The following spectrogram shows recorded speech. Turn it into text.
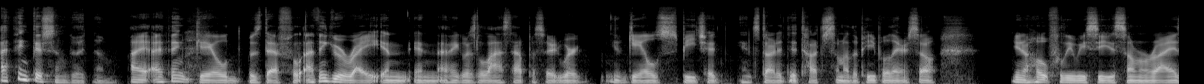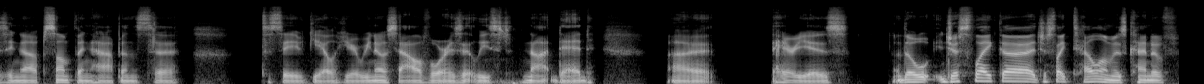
I think there's some good in them. I, I think Gaal was definitely. I think you were right, and and I think it was the last episode where you know, Gaal's speech had, had started to touch some of the people there. So, you know, hopefully we see some rising up. Something happens to to save Gaal here. We know Salvor is at least not dead. Uh, Hari is, though. Just like uh, just like Tellum is kind of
